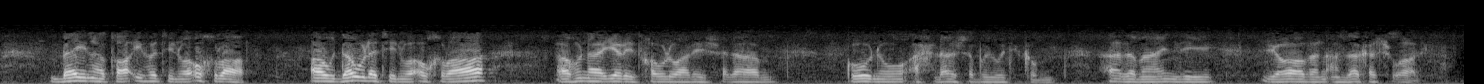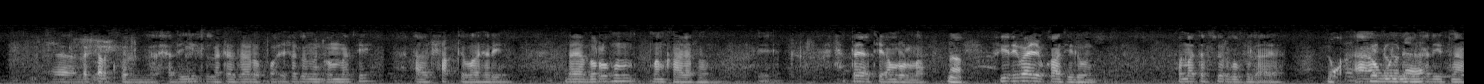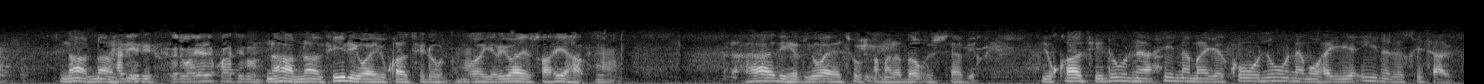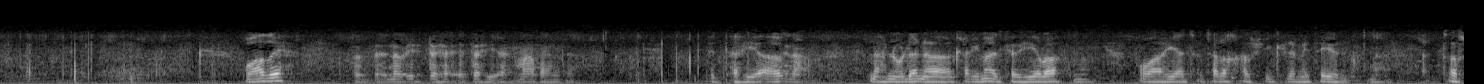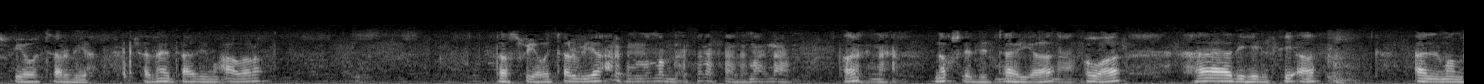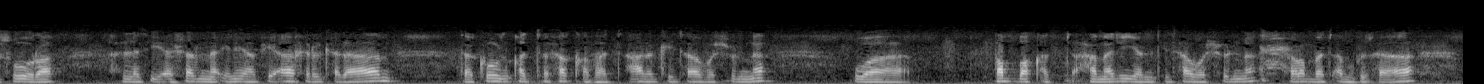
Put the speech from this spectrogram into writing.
بين طائفة وأخرى أو دولة وأخرى فهنا يرد قوله عليه السلام كونوا أحلاس بيوتكم. هذا ما عندي جوابا عن ذاك السؤال. ذكرت في الحديث لا تزال طائفة من أمتي على الحق ظاهرين. لا يضرهم من خالفهم. حتى يأتي أمر الله. نعم. في رواية يقاتلون. فما تفسيركم في الآية؟ يقاتلون. الحديث. نعم. نعم نعم. الحديث رواية يقاتلون. نعم نعم. في رواية يقاتلون. نعم. وهي رواية صحيحة. نعم. هذه الرواية تفهم على ضوء السابق. يقاتلون حينما يكونون مهيئين للقتال. واضح؟ نوعية التهيئة. ما التهيئة. نعم. نحن لنا كلمات كثيرة نعم. وهي تتلخص في كلمتين نعم. التصفية والتربية. سمعت هذه المحاضرة؟ التصفية والتربية؟ أعرف أن مبدأ السلف هذا. نعم. طيب. نعم. نقصد التهيئة نعم. هو هذه الفئة المنصورة التي أشرنا إليها في آخر الكلام تكون قد تثقفت على الكتاب والسنة وطبقت عمليا الكتاب والسنة ربت أنفسها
